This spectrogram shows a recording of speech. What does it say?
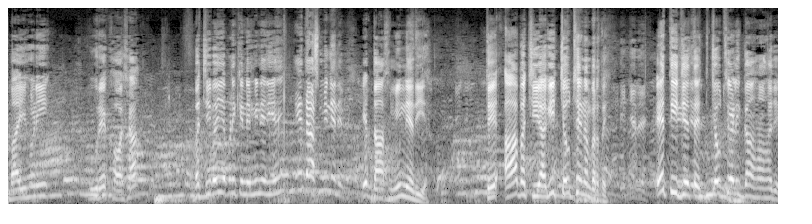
ਬਾਈ ਹੁਣੀ ਪੂਰੇ ਖੁਸ਼ ਆ। ਬੱਚੀ ਬਾਈ ਆਪਣੀ ਕਿੰਨੇ ਮਹੀਨੇ ਦੀ ਹੈ ਇਹ ਇਹ 10 ਮਹੀਨੇ ਦੇ ਵਿੱਚ ਇਹ 10 ਮਹੀਨਿਆਂ ਦੀ ਆ ਤੇ ਆ ਬੱਚੀ ਆ ਗਈ ਚੌਥੇ ਨੰਬਰ ਤੇ। ਇਹ ਤੀਜੇ ਤੇ ਚੌਥੇ ਵਾਲੀ ਗਾਹਾਂ ਹਜੇ।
